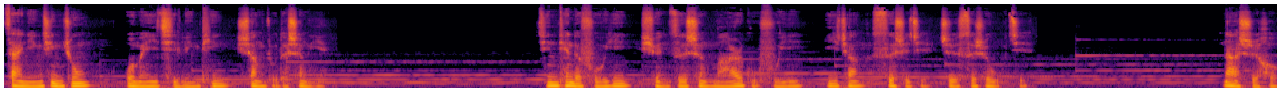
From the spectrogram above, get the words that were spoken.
在宁静中，我们一起聆听上主的圣言。今天的福音选自圣马尔谷福音一章四十节至四十五节。那时候，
